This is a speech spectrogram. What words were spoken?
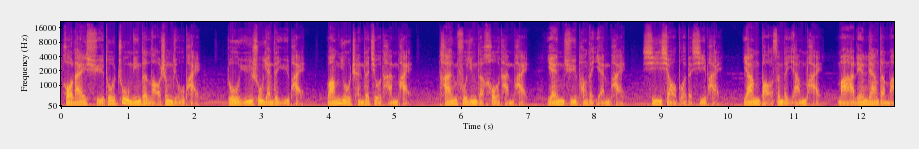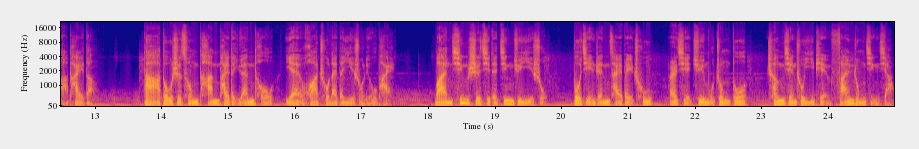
后来许多著名的老生流派，如余叔岩的余派、王佑臣的旧谭派、谭富英的后谭派、严菊鹏的严派、奚孝伯的奚派、杨宝森的杨派、马连良的马派等。大都是从谭派的源头演化出来的艺术流派。晚清时期的京剧艺术不仅人才辈出，而且剧目众多，呈现出一片繁荣景象。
